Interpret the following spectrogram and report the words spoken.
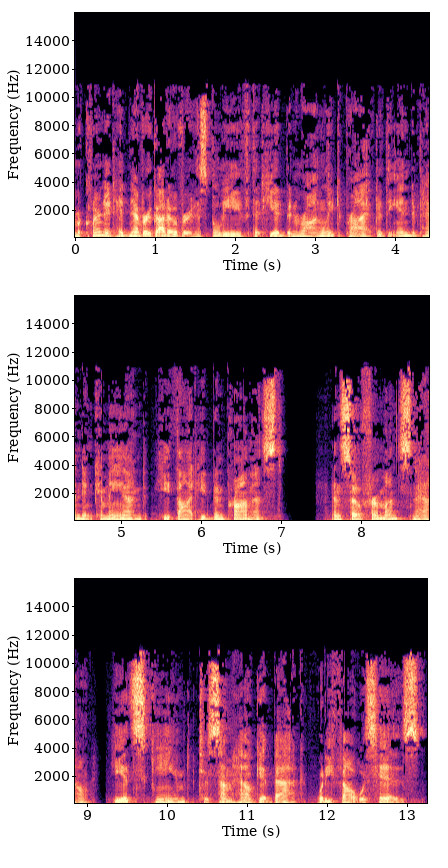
McClernand had never got over his belief that he had been wrongly deprived of the independent command he thought he'd been promised, and so for months now he had schemed to somehow get back what he felt was his,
